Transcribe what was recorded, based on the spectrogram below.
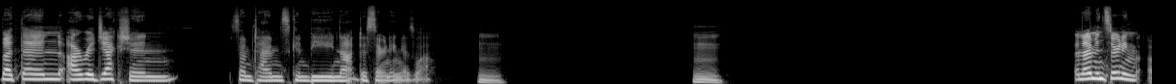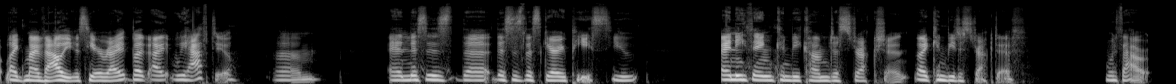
but then our rejection sometimes can be not discerning as well. Hmm. Hmm. and i'm inserting like my values here right? But i we have to. Um and this is the this is the scary piece. You anything can become destruction like can be destructive without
